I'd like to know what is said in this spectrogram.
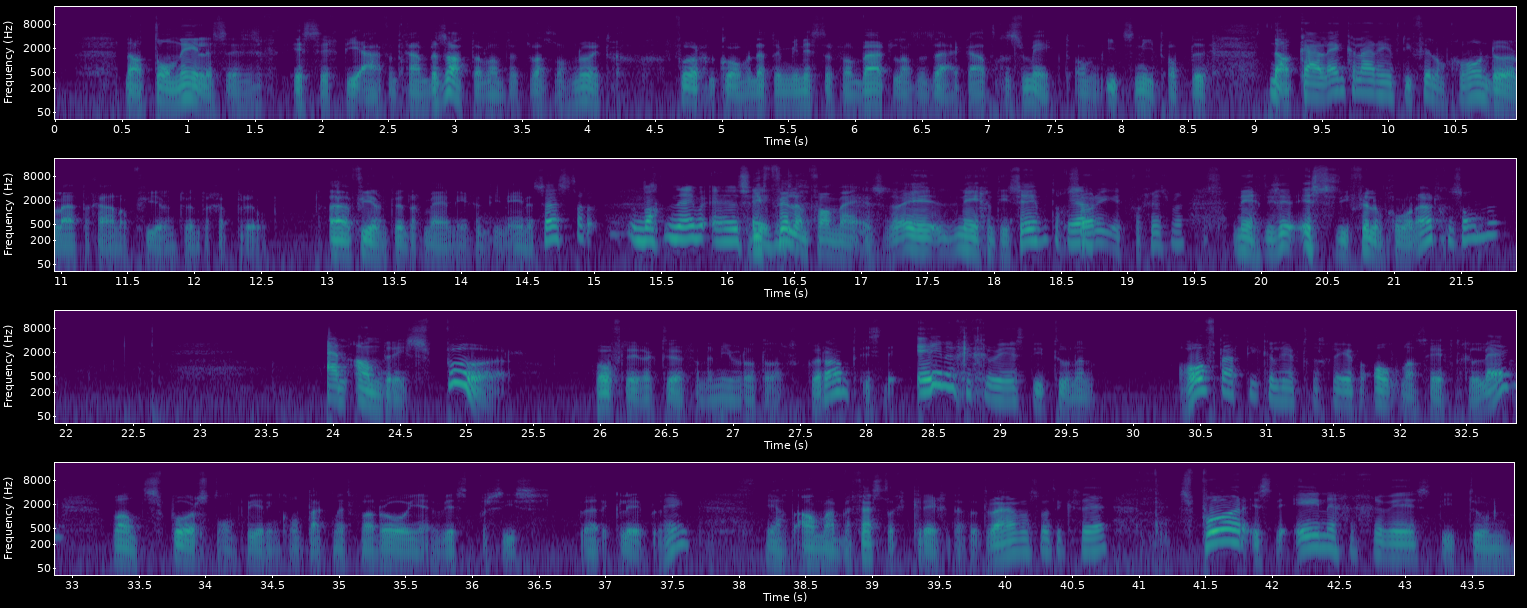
Nou, Ton is, is zich die avond gaan bezatten, want het was nog nooit voorgekomen dat de minister van Buitenlandse Zaken had gesmeekt om iets niet op de. Nou, Karel Enkelaar heeft die film gewoon door laten gaan op 24 april. Eh 24 mei 1961. Wacht, nee, eh, Die 70. film van mij is eh, 1970, Ja. sorry, ik vergis me. 1970 is die film gewoon uitgezonden. En André Spoor, hoofdredacteur van de Nieuwe Rotterdamse Courant, is de enige geweest die toen een hoofdartikel heeft geschreven. Oltmans heeft gelijk, want Spoor stond weer in contact met Van Rooyen en wist precies waar de klepel hing. Je had allemaal bevestigd gekregen dat het waar was wat ik zei. Spoor is de enige geweest die toen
